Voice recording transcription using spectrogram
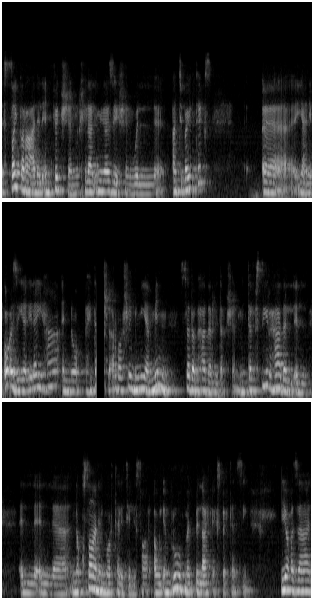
بالسيطره على ال infection من خلال ال immunization وال antibiotics آه، يعني أعزي إليها إنه 11 ل 24% من سبب هذا ال reduction من تفسير هذا ال النقصان ال mortality اللي صار أو ال improvement بال life expectancy يعزى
